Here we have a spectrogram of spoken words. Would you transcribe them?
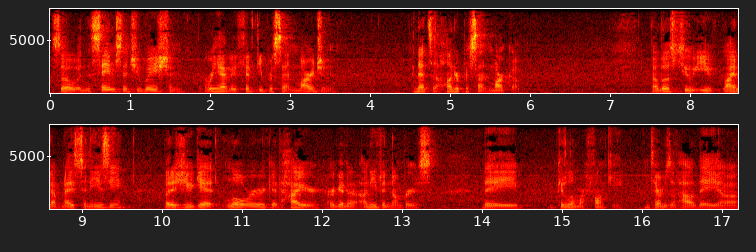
So in the same situation, we have a 50% margin, and that's a 100% markup. Now those two line up nice and easy. But as you get lower, get higher, or get uneven numbers, they get a little more funky in terms of how they uh,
